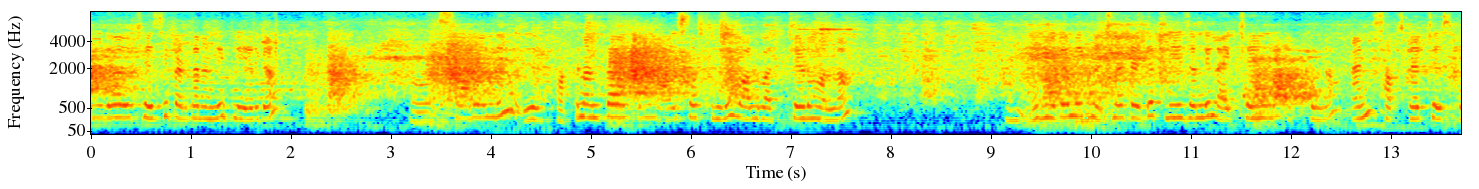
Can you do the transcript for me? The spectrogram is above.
వీడియో చేసి పెడతానండి క్లియర్గా. సారీ అండి పక్కనంతా ఫుల్ నాయిస్ వస్తుంది వాళ్ళు వర్క్ చేయడం వల్ల. ఈ వీడియో మీకు నచ్చినట్టయితే ప్లీజ్ అండి లైక్ చేయండి తప్పకుండా. అండ్ సబ్స్క్రైబ్ చేసుకోండి.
